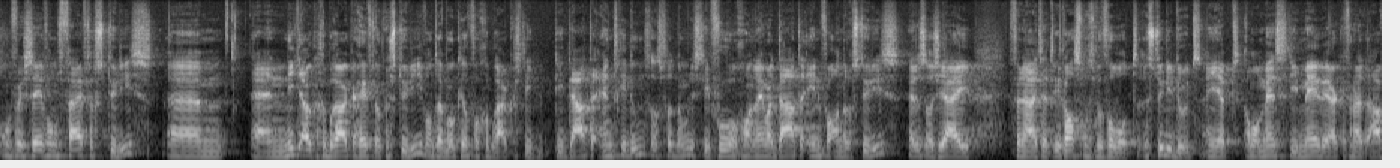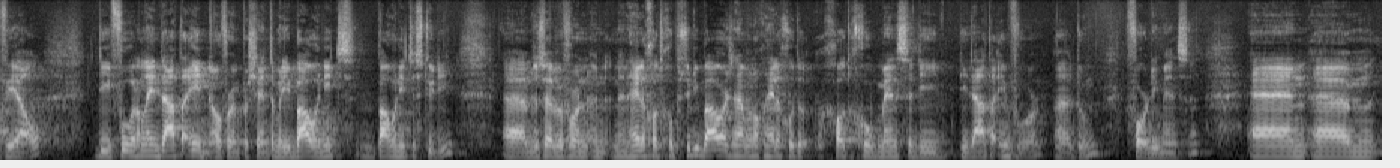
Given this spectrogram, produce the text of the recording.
ongeveer 750 studies. Um, en niet elke gebruiker heeft ook een studie, want we hebben ook heel veel gebruikers die, die data entry doen, zoals we dat noemen. Dus die voeren gewoon alleen maar data in voor andere studies. dus als jij vanuit het Erasmus bijvoorbeeld een studie doet en je hebt allemaal mensen die meewerken vanuit AVL, die voeren alleen data in over hun patiënten, maar die bouwen niet, bouwen niet de studie. Um, dus we hebben voor een, een, een, hele grote groep studiebouwers en hebben we nog een hele grote, grote groep mensen die, die data invoer uh, doen voor die mensen. En um,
